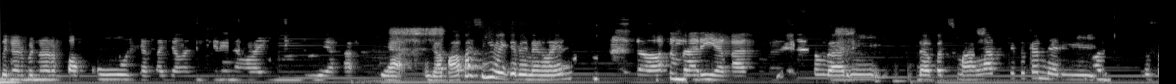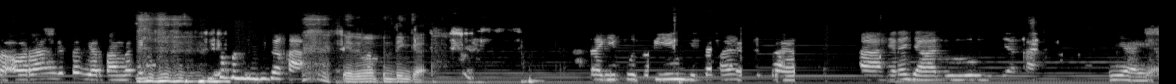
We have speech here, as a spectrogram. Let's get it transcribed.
benar-benar fokus ya kak jangan mikirin yang lain dulu ya kak. Ya nggak apa-apa sih mikirin yang lain. Nah, sembari ya kak. Sembari dapat semangat gitu kan dari seseorang gitu biar tambah itu penting juga kak itu mah penting kak lagi pusing gitu kan akhirnya jalan dulu gitu ya kak iya iya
